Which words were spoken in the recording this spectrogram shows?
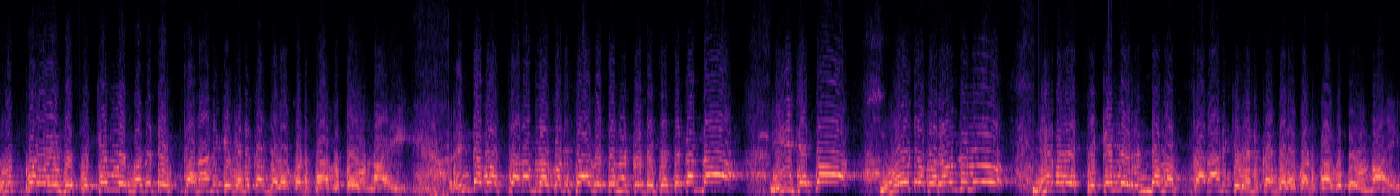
ముప్పై ఐదు సెకండ్లు మొదటి స్థానానికి వెనుకంజలో కొనసాగుతూ ఉన్నాయి రెండవ స్థానంలో కొనసాగుతున్నటువంటి జత కన్నా ఈ జత మూడవ రౌండ్లో ఇరవై సెకండ్లు రెండవ స్థానానికి వెనుకంజలో కొనసాగుతూ ఉన్నాయి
